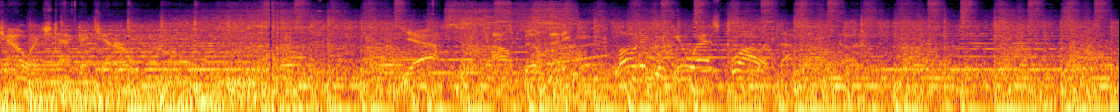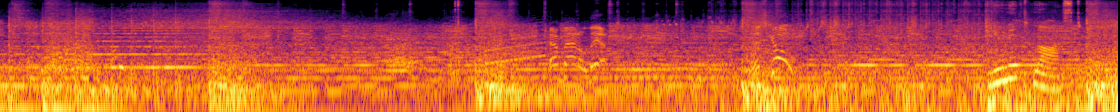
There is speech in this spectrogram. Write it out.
coward's tactic, General. Yeah, I'll build anything. Loaded with U.S. quality. That one's done. How about a lift? Let's go! Unit lost.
